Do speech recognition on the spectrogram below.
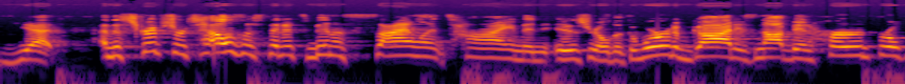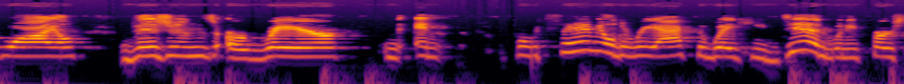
yet. And the scripture tells us that it's been a silent time in Israel, that the word of God has not been heard for a while. Visions are rare. And for Samuel to react the way he did when he first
